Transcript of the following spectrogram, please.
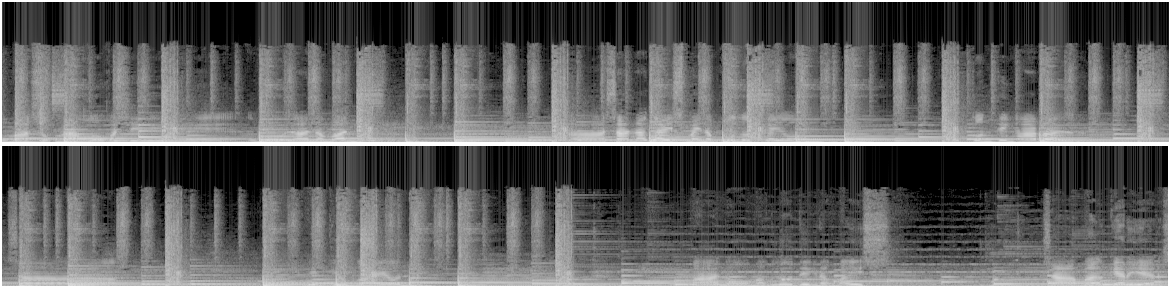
pumasok na ako kasi umuulan naman. Ah, sana guys may napulot kayong kahit konting aral sa video ko na yon. Paano magloading ng mais sa bulk carriers.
